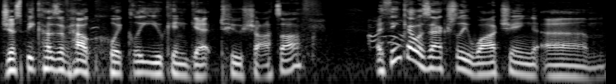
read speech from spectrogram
just because of how quickly you can get two shots off. I think I was actually watching um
